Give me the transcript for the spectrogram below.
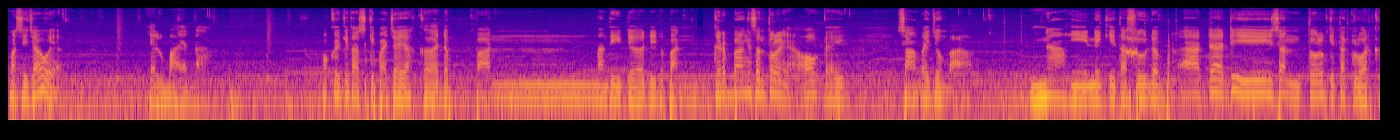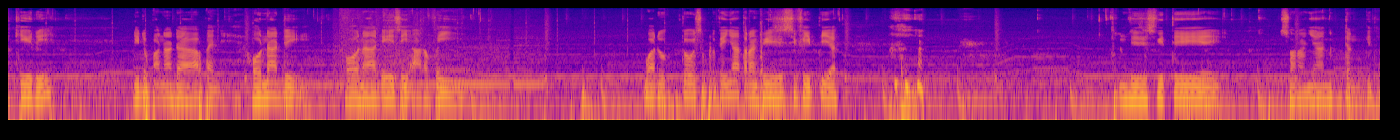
Masih jauh ya? Ya lumayan lah. Oke kita skip aja ya ke depan nanti di, di depan gerbang sentulnya. Oke sampai jumpa Nah, ini kita sudah berada di Sentul. Kita keluar ke kiri. Di depan ada apa ini? Honda Honda CRV. Waduh, tuh sepertinya transmisi CVT ya. transmisi CVT suaranya ngeden gitu.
